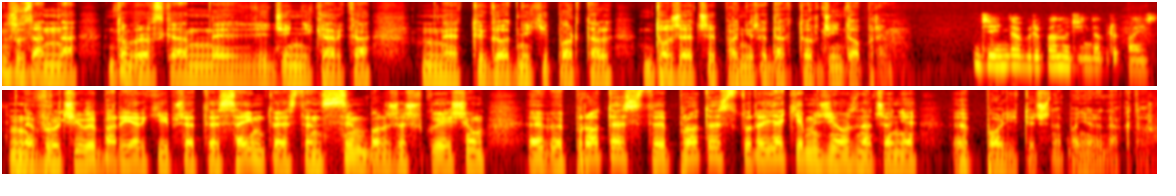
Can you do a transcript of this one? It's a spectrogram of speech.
Zuzanna Dąbrowska, dziennikarka, tygodnik i portal Do Rzeczy. Pani redaktor, dzień dobry. Dzień dobry panu, dzień dobry państwu. Wróciły barierki przed Sejm. To jest ten symbol, że szykuje się e, protest. Protest, który jakie będzie miał znaczenie e, polityczne, pani redaktor?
